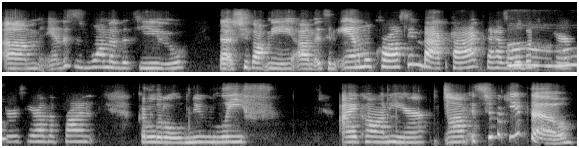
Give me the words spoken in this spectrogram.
Um, and this is one of the few that she got me. Um, it's an Animal Crossing backpack that has a whole bunch Aw. of characters here on the front. Got a little new leaf icon here. Um, it's super cute though.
